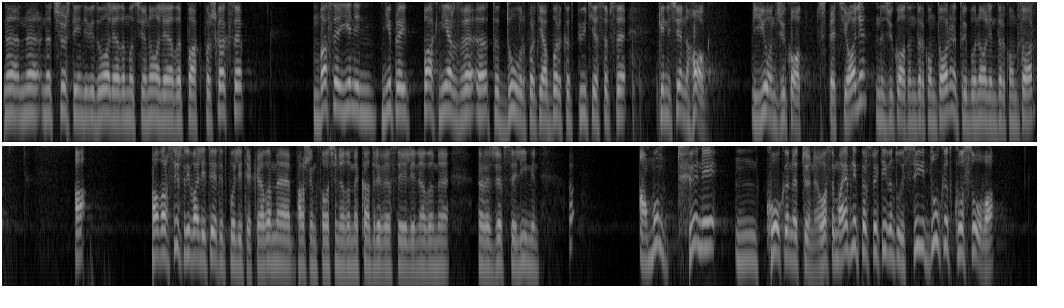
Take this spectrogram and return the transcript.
në çështje individuale edhe emocionale edhe pak për shkak se mbase jeni një prej pak njerëzve të duhur për t'ia bërë këtë pytje, sepse keni qenë në Hagë, jo në gjykatë speciale, në gjykatën ndërkombëtare, në tribunalin ndërkombëtar, a pavarësisht rivalitetit politik, edhe me Hashim Thaçin, edhe me Kadri Veselin, edhe me Rexhep Selimin, A mund të hyni në kokën e tyne, ose ma jepni perspektivën tuj, si i duket Kosova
